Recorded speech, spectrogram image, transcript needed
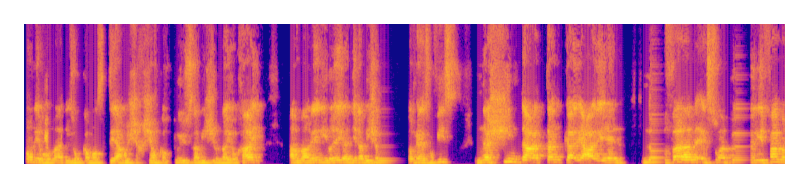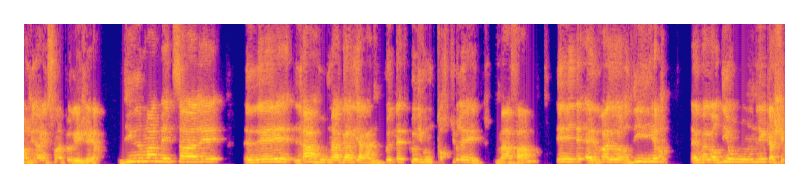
quand les Romains ils ont commencé à rechercher encore plus Rabbi Shimon Bar Yochai, Amaré, livré, il a dit à son fils, Nashim Da'atan Nos femmes, elles sont un peu, les femmes en général, elles sont un peu légères. Dilma Metzare Peut-être qu'ils vont torturer ma femme et elle va leur dire, elle va leur dire on est caché.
